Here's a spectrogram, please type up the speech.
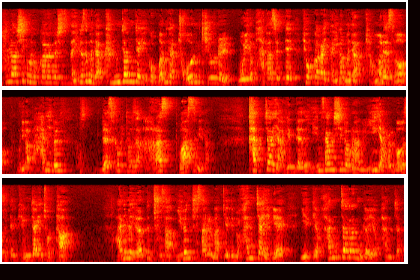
플라시보 효과라는 것이 있습니다. 이것은 뭐냐? 긍정적이고 뭔가 좋은 기운을 오히려 받았을 때 효과가 있다. 이건 뭐냐? 병원에서 우리가 많이 이런 매스컴을 통해서 알아보았습니다. 가짜 약인데도 임상실험을 하는 이 약을 먹었을 때는 굉장히 좋다. 아니면 어떤 주사, 이런 주사를 맞게 되면 환자에게 이렇게 환자라는 거예요. 환자.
